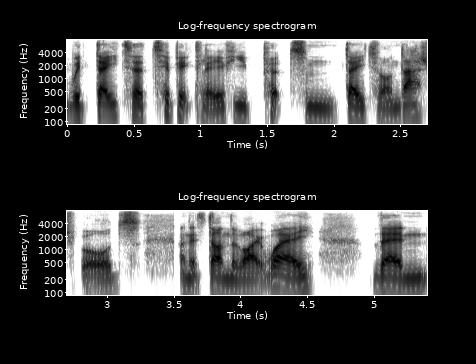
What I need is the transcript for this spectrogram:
with data typically if you put some data on dashboards and it's done the right way then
